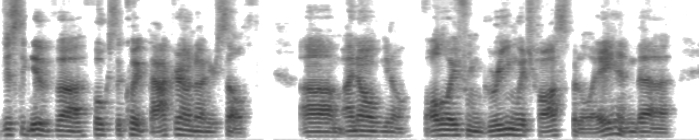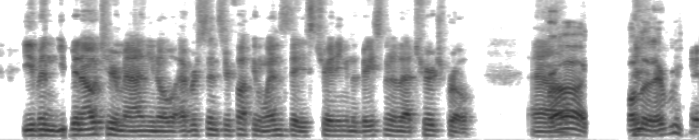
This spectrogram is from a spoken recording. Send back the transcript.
Just to give uh, folks a quick background on yourself. Um, I know, you know, all the way from Greenwich Hospital, eh? And uh, you've been you've been out here, man. You know, ever since your fucking Wednesdays training in the basement of that church, bro. Um, Bruh, followed everything.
